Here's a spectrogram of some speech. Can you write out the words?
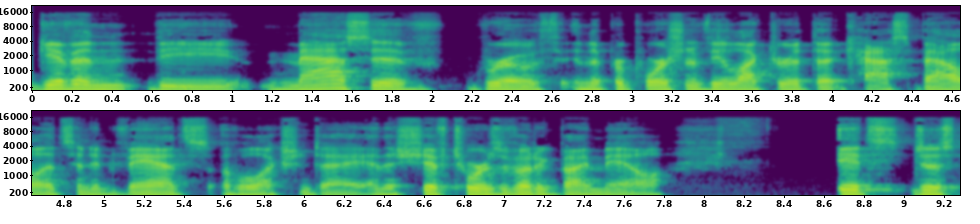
given the massive growth in the proportion of the electorate that casts ballots in advance of election day and the shift towards voting by mail, it's just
